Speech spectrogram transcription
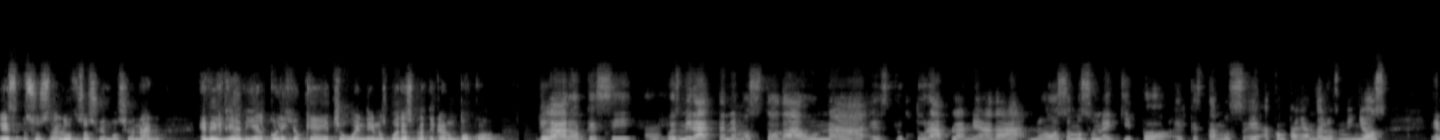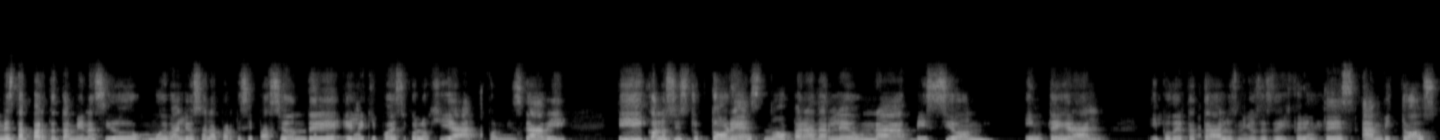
es su salud socioemocional. En el día a día, el colegio, ¿qué ha hecho, Wendy? ¿Nos podrías platicar un poco? Claro que sí. Pues mira, tenemos toda una estructura planeada, ¿no? Somos un equipo, el que estamos eh, acompañando a los niños. En esta parte también ha sido muy valiosa la participación del equipo de psicología con Miss Gaby, y con los instructores, ¿no? Para darle una visión integral y poder tratar a los niños desde diferentes ámbitos.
